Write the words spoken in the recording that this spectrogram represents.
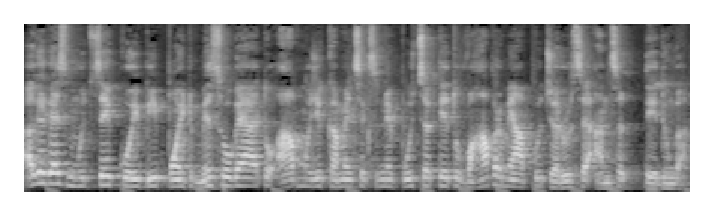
अगर गैस मुझसे कोई भी पॉइंट मिस हो गया है तो आप मुझे कमेंट सेक्शन में पूछ सकते हैं तो वहाँ पर मैं आपको ज़रूर से आंसर दे दूँगा।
